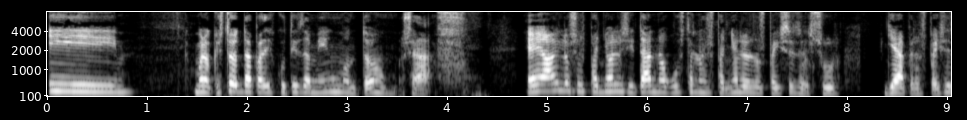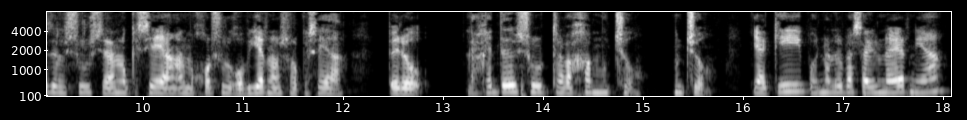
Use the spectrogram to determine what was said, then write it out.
Y bueno, que esto da para discutir también un montón. O sea, eh, ay, los españoles y tal, no gustan los españoles los países del sur. Ya, pero los países del sur serán lo que sean, a lo mejor sus gobiernos o lo que sea. Pero la gente del sur trabaja mucho, mucho. Y aquí, pues no les va a salir una hernia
